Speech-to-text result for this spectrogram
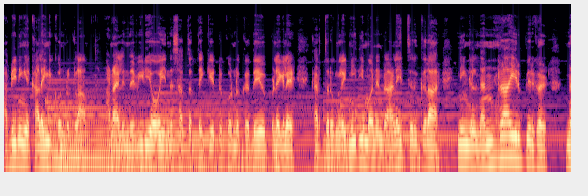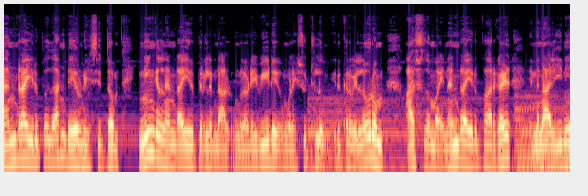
அப்படின்னு நீங்கள் கலங்கி கொண்டிருக்கலாம். ஆனால் இந்த வீடியோவை இந்த சத்தத்தை கேட்டுக்கொண்டிருக்கிற தேவ பிள்ளைகளே கர்த்தர் உங்களை நீதிமான் என்று அழைத்திருக்கிறார். நீங்கள் நன்றாயிருப்பீர்கள். நன்றாய் இருப்பதுதான் தேவனுடைய சித்தம். நீங்கள் நன்றாய் இருப்பீர்கள் என்றால் உங்களுடைய வீடு உங்களை சுற்றிலும் இருக்கிற எல்லோரும் ஆசுதமாய் நன்றாய் இருப்பார்கள் இந்த நாள் இனி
